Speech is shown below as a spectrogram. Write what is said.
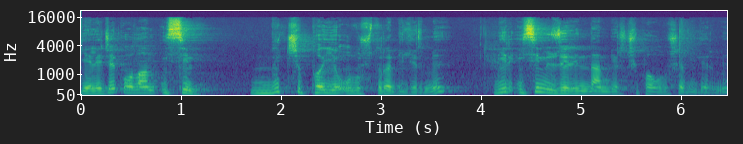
gelecek olan isim bu çıpayı oluşturabilir mi? Bir isim üzerinden bir çıpa oluşabilir mi?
